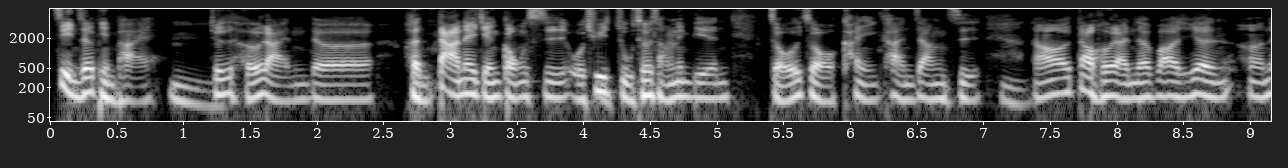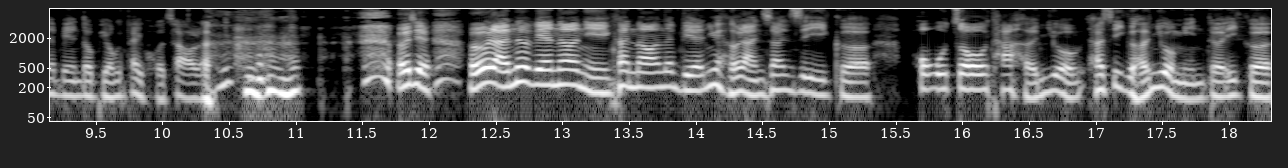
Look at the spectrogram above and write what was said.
自行车品牌，嗯，就是荷兰的很大那间公司。我去主车厂那边走一走，看一看这样子，嗯、然后到荷兰的发现，呃，那边都不用戴口罩了。而且荷兰那边呢，你看到那边，因为荷兰算是一个欧洲，它很有，它是一个很有名的一个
